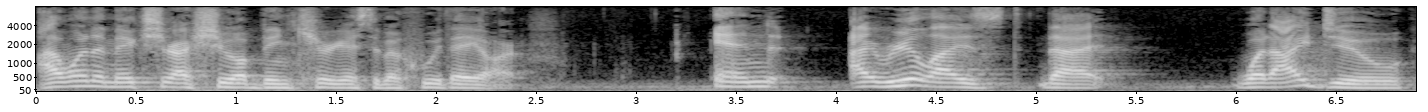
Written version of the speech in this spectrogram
I want to make sure I show up being curious about who they are. And I realized that what I do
